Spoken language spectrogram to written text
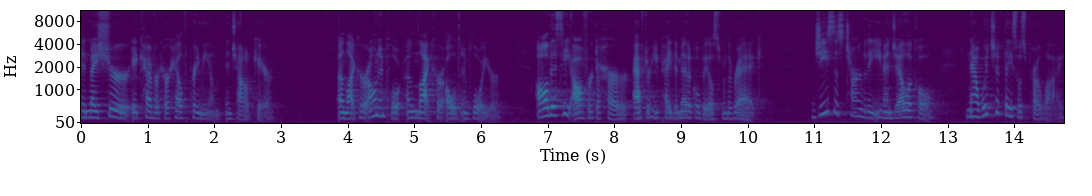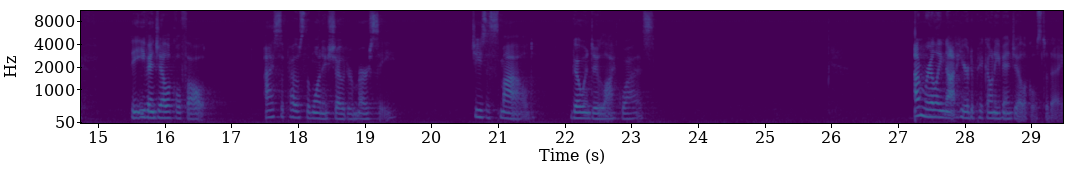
and made sure it covered her health premium and child care, unlike her, own employ- unlike her old employer. All this he offered to her after he paid the medical bills from the wreck. Jesus turned to the evangelical. Now, which of these was pro life? The evangelical thought, I suppose the one who showed her mercy. Jesus smiled. Go and do likewise. I'm really not here to pick on evangelicals today.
